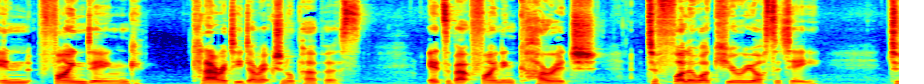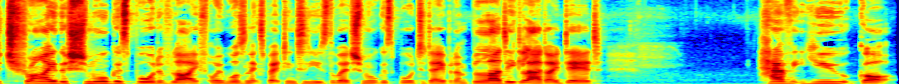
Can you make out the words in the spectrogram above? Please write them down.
in finding clarity, direction, or purpose. It's about finding courage to follow our curiosity, to try the smorgasbord of life. Oh, I wasn't expecting to use the word smorgasbord today, but I'm bloody glad I did. Have you got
